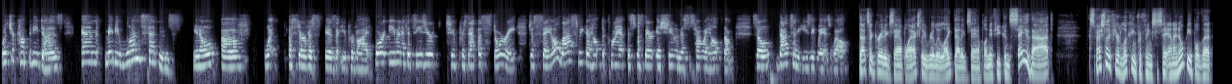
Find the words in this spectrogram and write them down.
what your company does, and maybe one sentence you know, of what a service is that you provide. Or even if it's easier to present a story, just say, oh, last week I helped a client, this was their issue, and this is how I helped them. So that's an easy way as well. That's a great example. I actually really like that example. And if you can say that, especially if you're looking for things to say, and I know people that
